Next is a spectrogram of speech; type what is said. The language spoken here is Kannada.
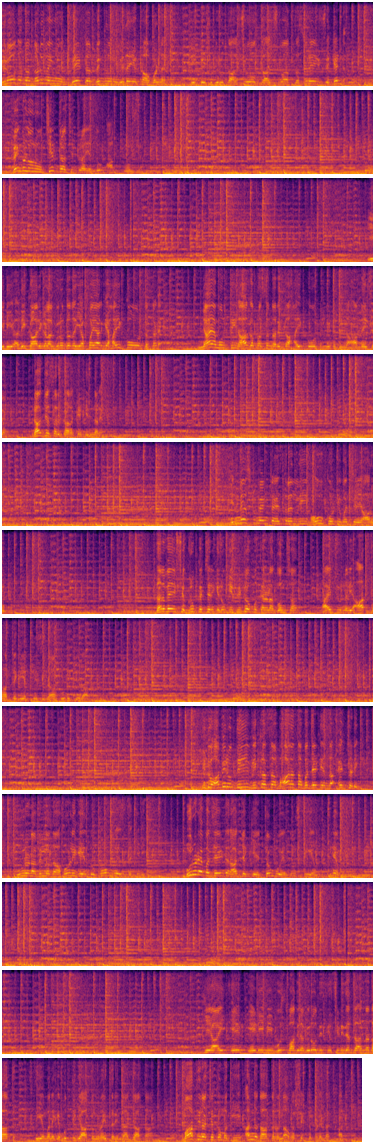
ವಿರೋಧದ ನಡುವೆಯೂ ಗ್ರೇಟರ್ ಬೆಂಗಳೂರು ವಿಧೇಯಕ ಮಂಡನೆ ಡಿಕೆಶಿ ವಿರುದ್ಧ ಅಶೋಕ್ ಅಶ್ವಥ್, ಸುರೇಶ್ ಕೆಂಡ. ಬೆಂಗಳೂರು ಛಿದ್ರ ಛಿದ್ರ ಎಂದು ಆಕ್ರೋಶ. ಇಡಿ ಅಧಿಕಾರಿಗಳ ವಿರುದ್ಧದ ಎಫ್ಐಆರ್ಗೆ ಹೈಕೋರ್ಟ್ ತಡೆ. ನ್ಯಾಯಮೂರ್ತಿ ನಾಗಪ್ರಸನ್ನರಿದ್ದ ಹೈಕೋರ್ಟ್ ಪೀಠದಿಂದ ಆದೇಶ ರಾಜ್ಯ ಸರ್ಕಾರಕ್ಕೆ ಹಿನ್ನಡೆ. ಇನ್ವೆಸ್ಟ್ಮೆಂಟ್ ಹೆಸರಲ್ಲಿ ಬಹುಕೋಟಿ ವಂಚನೆ ಆರೋಪ. ದರ್ವೇಶ್ ಗ್ರೂಪ್ ಕಚೇರಿಗೆ ನುಗ್ಗಿ ಪೀಠೋಪಕರಣ ಧ್ವಂಸ. ರಾಯಚೂರಿನಲ್ಲಿ ಆತ್ಮಹತ್ಯೆಗೆ ಯತ್ನಿಸಿದ ಹೂಡಿಕೆದಾರ. ಇದು ಅಭಿವೃದ್ಧಿ ವಿಕಾಸ ಭಾರತ ಬಜೆಟ್ ಎಂದ ಎಚ್ಚರಿಕೆ ಪೂರಣವಿಲ್ಲದ ಹೋಳಿಗೆ ಎಂದು ಕಾಂಗ್ರೆಸ್ ಕಿಡಿ. ಬುರುಡೆ ಬಜೆಟ್ ರಾಜ್ಯಕ್ಕೆ ಚೊಂಬು ಎಂದು ಸಿಎಂ ಲೇವಡಿ ಕೆಐಎಡಿಬಿ ಭೂಸ್ವಾಧೀನ ವಿರೋಧಿಸಿ ಸಿಡಿದೆದ್ದ ಅನ್ನದಾತ ಸಿಎಂ ಮನೆಗೆ ಮುತ್ತಿಗೆ ಹಾಕಲು ರೈತರಿಂದ ಜಾಥಾ. ಮಾತಿನ ಚಕಮಕಿ ಅನ್ನದಾತರನ್ನ ವಶಕ್ಕೆ ಪಡೆದ ಖಾಕಿ.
